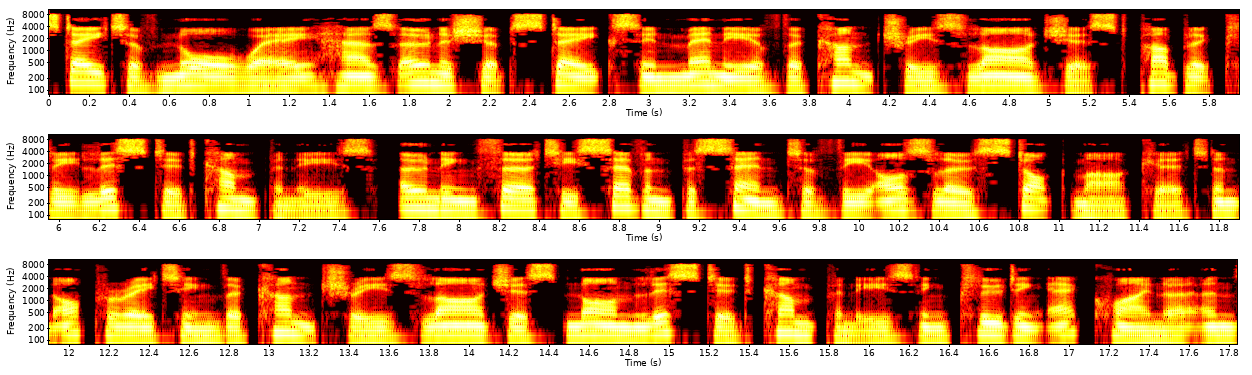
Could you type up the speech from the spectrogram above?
state of Norway has ownership stakes in many of the country's largest publicly listed companies, owning 37% of the Oslo stock market and operating the country's largest non-listed companies including Equinor and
